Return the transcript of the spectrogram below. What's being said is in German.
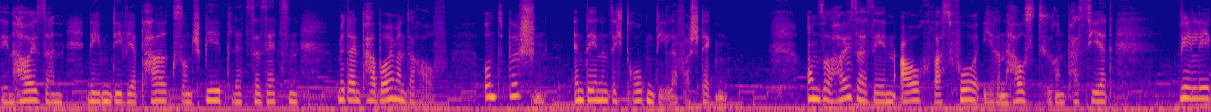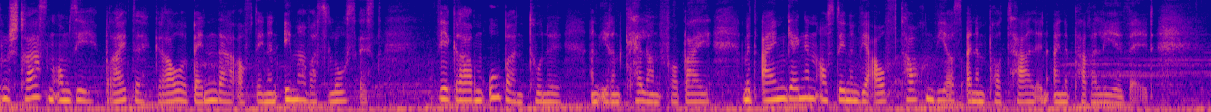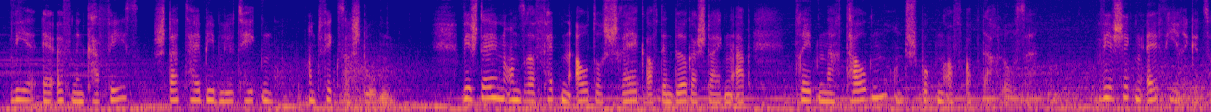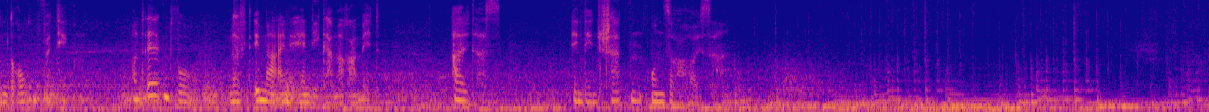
den Häusern, neben die wir Parks und Spielplätze setzen, mit ein paar Bäumen darauf und Büschen, in denen sich Drogendealer verstecken. Unsere Häuser sehen auch, was vor ihren Haustüren passiert. Wir legen Straßen um sie, breite, graue Bänder, auf denen immer was los ist. Wir graben U-Bahn-Tunnel an ihren Kellern vorbei, mit Eingängen, aus denen wir auftauchen wie aus einem Portal in eine Parallelwelt. Wir eröffnen Cafés, Stadtteilbibliotheken und Fixerstuben. Wir stellen unsere fetten Autos schräg auf den Bürgersteigen ab, treten nach Tauben und spucken auf Obdachlose. Wir schicken Elfjährige zum Drogenverticken. Und irgendwo läuft immer eine Handykamera mit. All das in den Schatten unserer Häuser.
